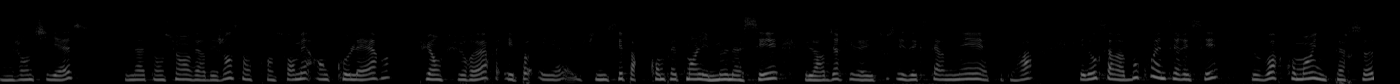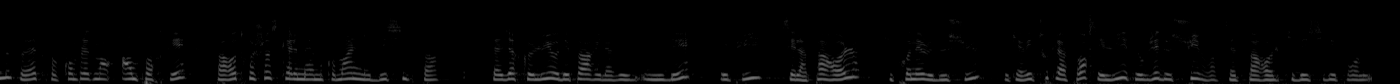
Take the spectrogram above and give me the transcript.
une gentillesse, une attention envers des gens, ça se transformait en colère, puis en fureur, et, euh, il finissait par complètement les menacer et leur dire qu'il allait tous les exterminer, etc. Et donc ça m'a beaucoup intéressé de voir comment une personne peut être complètement emportée par autre chose qu'elle-même, comment elle ne décide pas. C'est-à-dire que lui, au départ, il avait une idée, et puis c'est la parole qui prenait le dessus et qui avait toute la force, et lui était obligé de suivre cette parole qui décidait pour lui.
